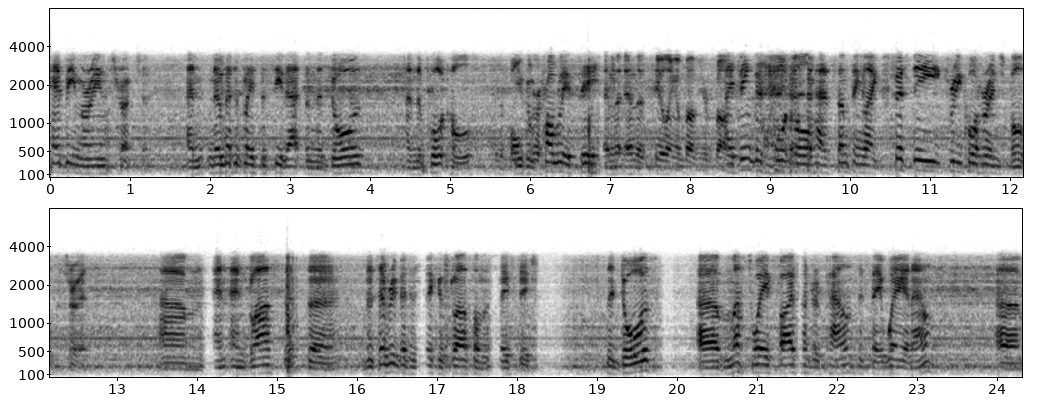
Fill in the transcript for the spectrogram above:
heavy marine structure. And no better place to see that than the doors and the portholes. The You can probably see. and the, and the ceiling above your bunk. I think this porthole has something like 50 three-quarter inch bolts through it, um, and and glass that's uh, that's every bit as thick as glass on the space station. The doors uh, must weigh 500 pounds if they weigh an ounce, um,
